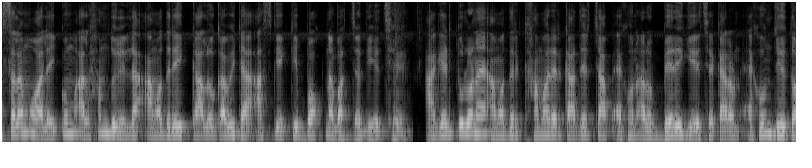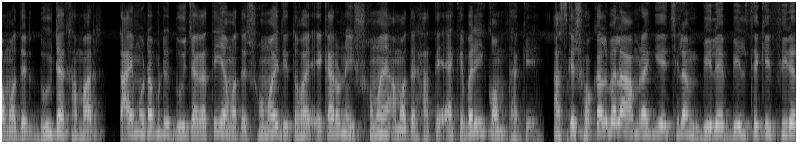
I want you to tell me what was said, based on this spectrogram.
আসসালামু আলাইকুম, আলহামদুলিল্লাহ, আমাদের এই কালো গাভীটা আজকে একটি বকনা বাচ্চা দিয়েছে। আগের তুলনায় আমাদের খামারের কাজের চাপ এখন আরও বেড়ে গিয়েছে, কারণ এখন যেহেতু আমাদের দুইটা খামার, তাই মোটামুটি দুই জায়গাতেই আমাদের সময় দিতে হয়, এ কারণেই সময় আমাদের হাতে একেবারেই কম থাকে। আজকে সকালবেলা আমরা গিয়েছিলাম বিলে, বিল থেকে ফিরে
